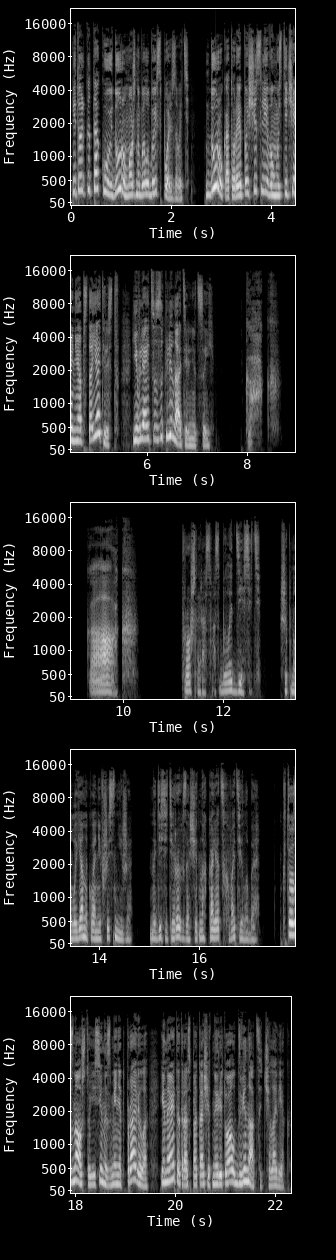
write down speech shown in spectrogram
И только такую дуру можно было бы использовать. Дуру, которая по счастливому стечению обстоятельств является заклинательницей. «Как? Как?» «В прошлый раз вас было десять», — шепнула я, наклонившись ниже. «На десятерых защитных колец хватило бы». Кто знал, что Есин изменит правила и на этот раз потащит на ритуал 12 человек?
